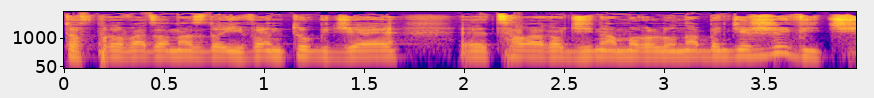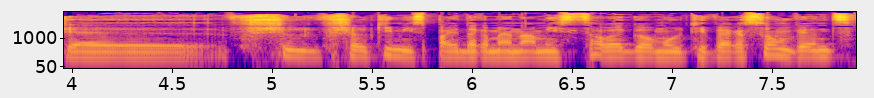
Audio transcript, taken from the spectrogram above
to wprowadza nas do eventu, gdzie cała rodzina Morluna będzie żywić się wszelkimi Spider-Manami z całego multiversum, więc,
